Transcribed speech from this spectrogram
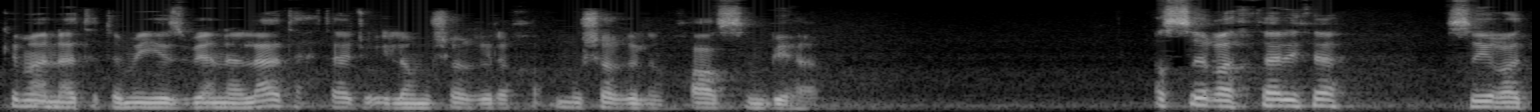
كما أنها تتميز بأنها لا تحتاج إلى مشغل, مشغل خاص بها. الصيغة الثالثة صيغة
